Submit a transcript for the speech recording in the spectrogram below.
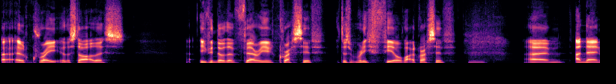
uh, are great at the start of this. Uh, Even though they're very aggressive, it doesn't really feel that aggressive. Hmm. Um, and then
